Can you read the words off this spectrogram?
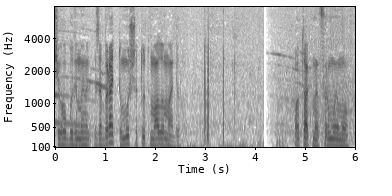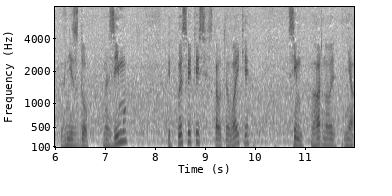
чого будемо забирати, тому що тут мало меду. Отак ми формуємо гніздо на зиму. Підписуйтесь, ставте лайки. Всім гарного дня!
